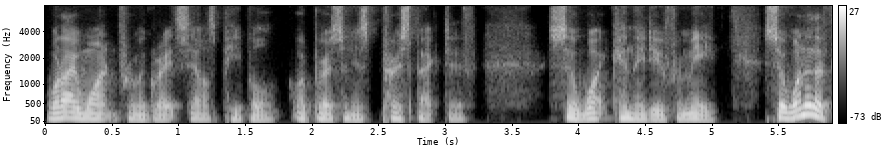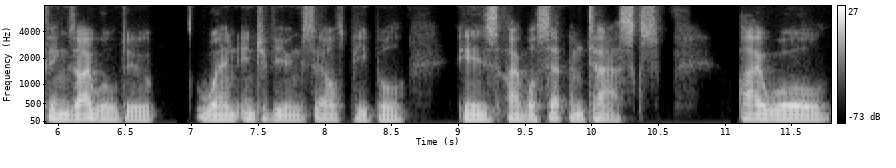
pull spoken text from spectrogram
What I want from a great salespeople or person is perspective. So, what can they do for me? So, one of the things I will do when interviewing salespeople is I will set them tasks. I will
